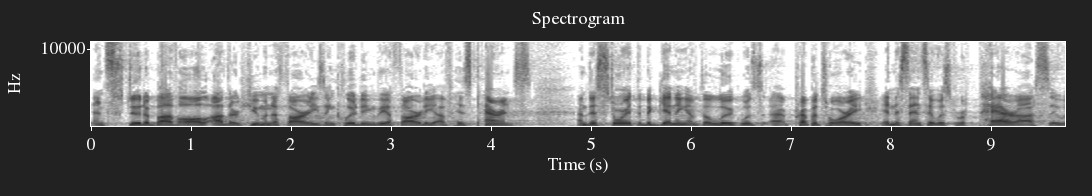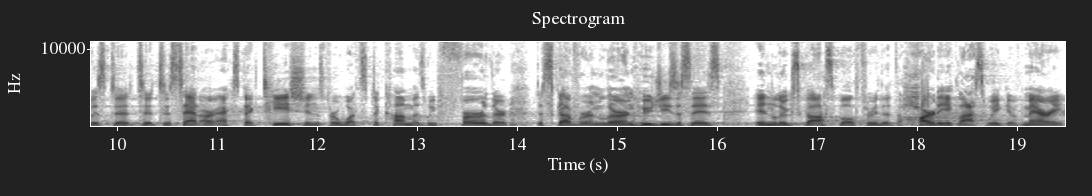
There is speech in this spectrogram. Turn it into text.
and stood above all other human authorities, including the authority of his parents. And this story at the beginning of the Luke was uh, preparatory in the sense it was to prepare us, it was to, to, to set our expectations for what's to come as we further discover and learn who Jesus is in Luke's gospel through the, the heartache last week of Mary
